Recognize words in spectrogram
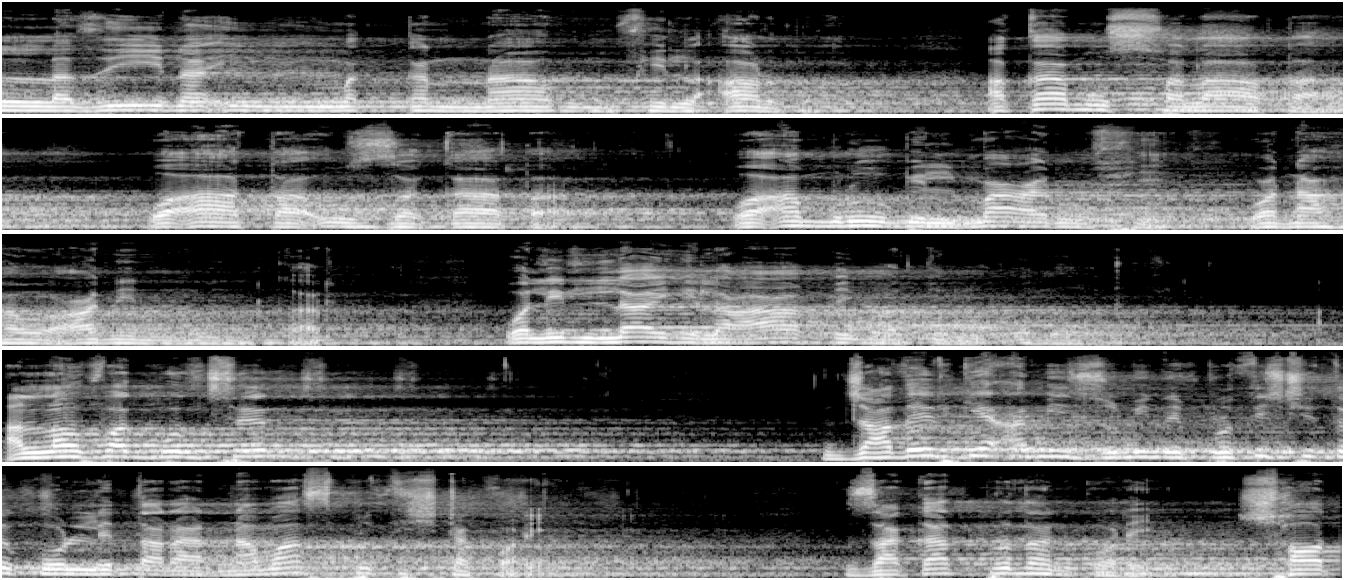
আল্লাযীনা ইন মাক্কান্নাহুম ফিল আরদ আকামুস সালাতা ওয়া আতাউজ যাকাতা ওয়া আমরু বিল মা'রুফি ওয়া নাহাউ আনিল মুনকার ওয়ালিল্লাহিল আকিবাতুল উমুর। আল্লাহ পাক বলছেন, যাদেরকে আমি জমিনে প্রতিষ্ঠিত করলে তারা নামাজ প্রতিষ্ঠা করে জাকাত প্রদান করে, সৎ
